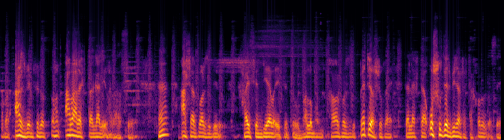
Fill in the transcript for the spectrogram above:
আবার আসবেন ফেরত তখন আবার একটা গাড়ি ভাড়া আছে। হ্যাঁ? আসার পর যদি খাইছেন বিয়ে বাড়িতে তো ভালো মন্দ খাওয়ার পর যদি পেটে অসুখ হয় তাহলে একটা ওষুধের বিরাট একটা খরচ আছে।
